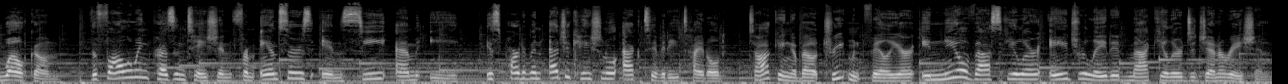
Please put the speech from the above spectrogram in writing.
Welcome. The following presentation from Answers in CME is part of an educational activity titled Talking About Treatment Failure in Neovascular Age Related Macular Degeneration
